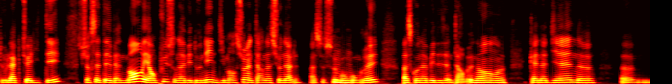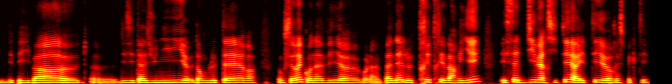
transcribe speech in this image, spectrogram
de l'actualité sur cet événement. Et en plus, on avait donné une dimension internationale à ce second mhm. congrès parce qu'on avait des intervenants euh, canadiennes, des Pays-Bas, des États-Unis, d'Angleterre. Donc c'est vrai qu'on avait voilà, un panel très très varié et cette diversité a été respectée.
